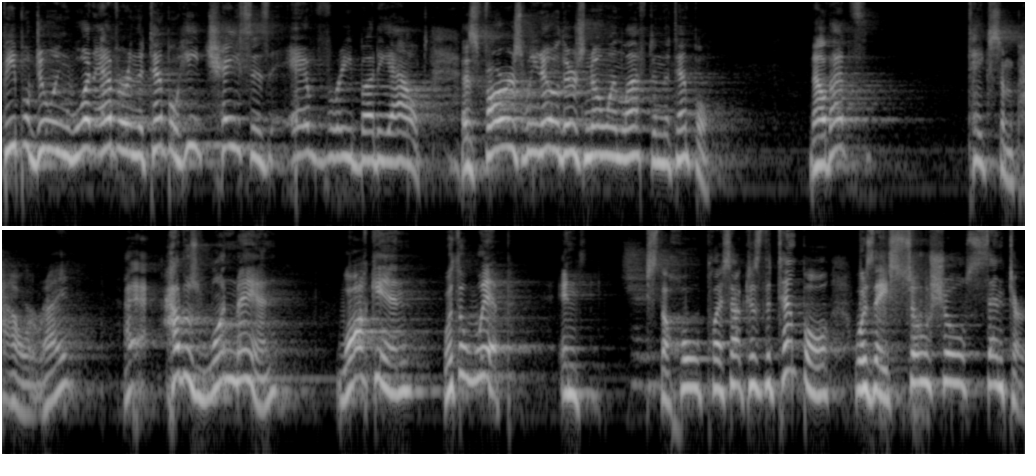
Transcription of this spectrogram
people doing whatever in the temple. He chases everybody out. As far as we know, there's no one left in the temple. Now that takes some power, right? How does one man walk in with a whip and chase the whole place out because the temple was a social center.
